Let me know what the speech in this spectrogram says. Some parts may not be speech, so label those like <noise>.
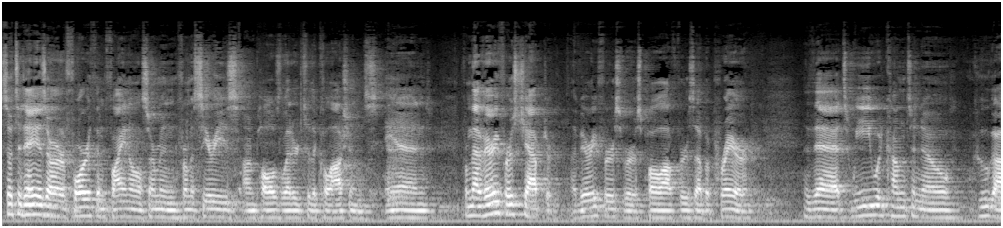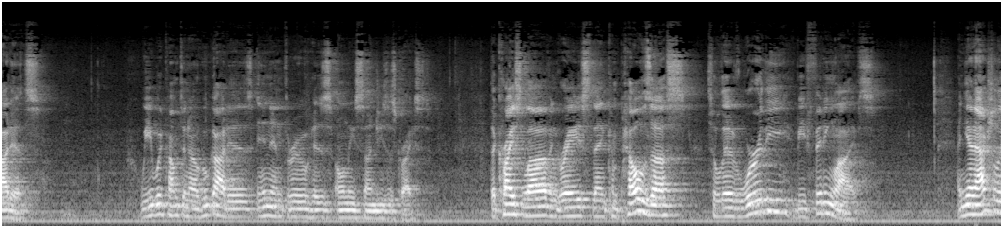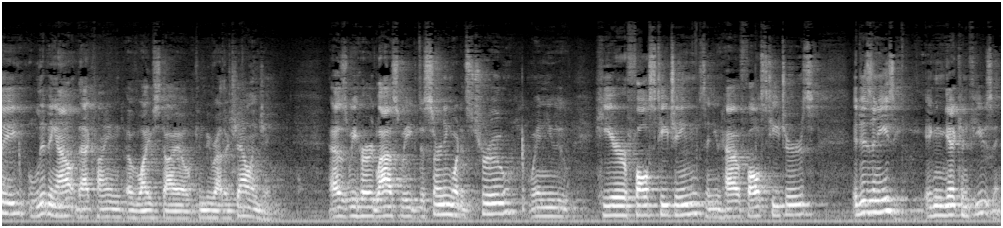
So, today is our fourth and final sermon from a series on Paul's letter to the Colossians. And from that very first chapter, that very first verse, Paul offers up a prayer that we would come to know who God is. We would come to know who God is in and through his only Son, Jesus Christ. That Christ's love and grace then compels us to live worthy, befitting lives and yet, actually living out that kind of lifestyle can be rather challenging. As we heard last week, discerning what is true when you hear false teachings and you have false teachers, it isn't easy. It can get confusing.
